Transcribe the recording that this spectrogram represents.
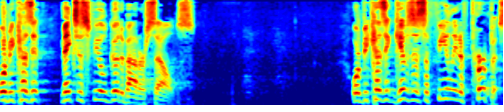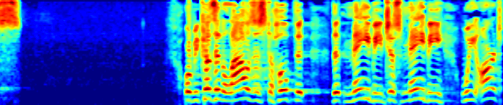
Or because it makes us feel good about ourselves. or because it gives us a feeling of purpose, or because it allows us to hope that, that maybe, just maybe, we aren't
